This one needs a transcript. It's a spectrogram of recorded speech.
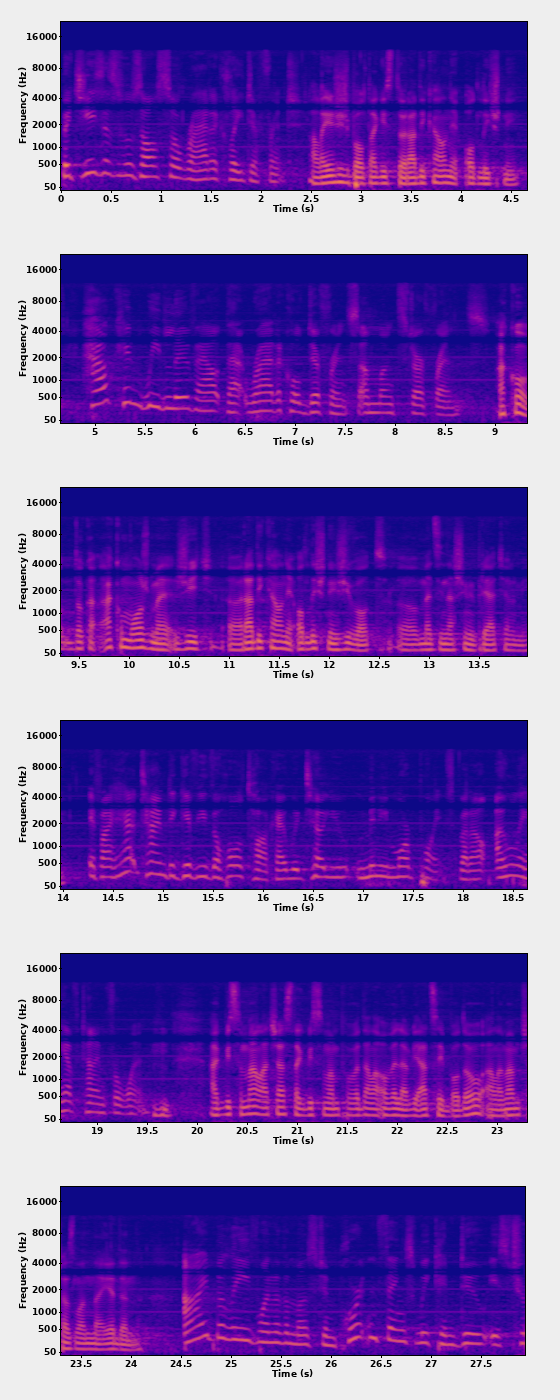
But Jesus was also radically different. Ale Ježiš bol takisto radikálne odlišný. How can we live out that radical difference amongst our friends? Ako, doka- ako môžeme žiť uh, radikálne odlišný život uh, medzi našimi priateľmi? If I had time to give you the whole talk, I would tell you many more points, but I'll, I only have time for one. Ak by som mala čas, tak by som vám povedala oveľa viacej bodov, ale mám čas len na jeden. I believe one of the most important things we can do is to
